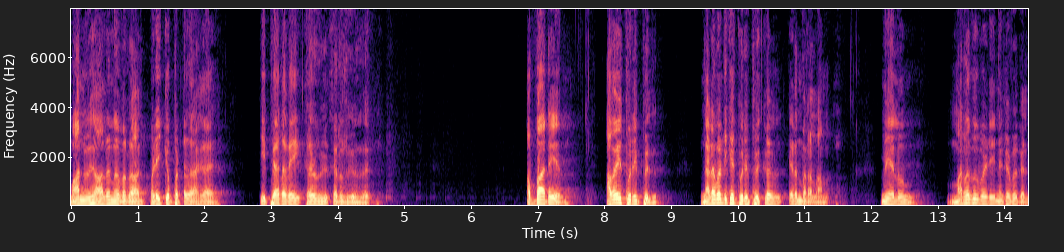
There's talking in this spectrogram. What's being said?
மாண்புமிகு ஆளுநர் படிக்கப்பட்டதாக இப்பேரவை கருது கருதுகிறது. அவ்வாறே அவை குறிப்பில் நடவடிக்கை குறிப்புகள் இடம்பெறலாம். மேலும் மரபு வழி நிகழ்வுகள்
